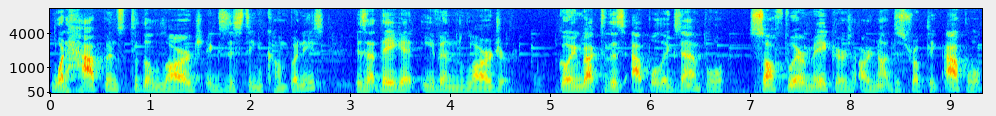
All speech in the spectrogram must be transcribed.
what happens to the large existing companies is that they get even larger. Going back to this Apple example, software makers are not disrupting Apple,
